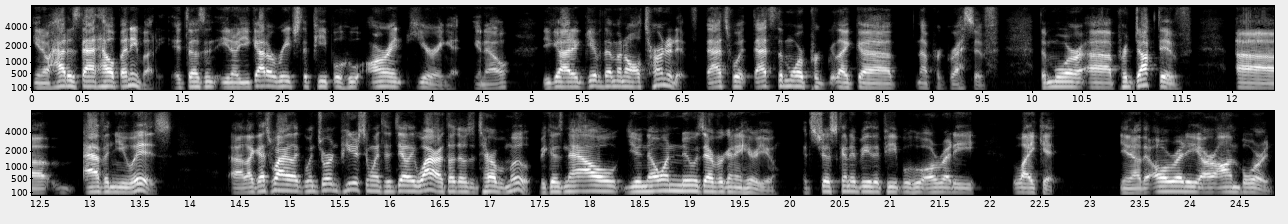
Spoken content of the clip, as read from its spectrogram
you know how does that help anybody it doesn't you know you got to reach the people who aren't hearing it you know you got to give them an alternative that's what that's the more prog- like uh not progressive, the more uh, productive uh, avenue is. Uh, like that's why, like when Jordan Peterson went to the Daily Wire, I thought that was a terrible move because now you no one new is ever going to hear you. It's just going to be the people who already like it. You know, they already are on board,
